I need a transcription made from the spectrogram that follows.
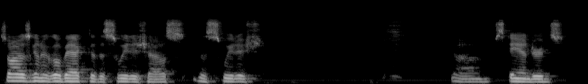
so I was going to go back to the Swedish house, the Swedish uh, standards.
